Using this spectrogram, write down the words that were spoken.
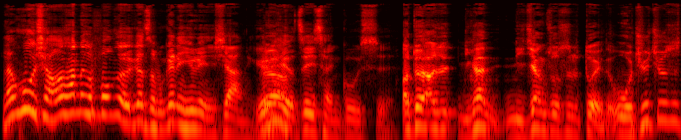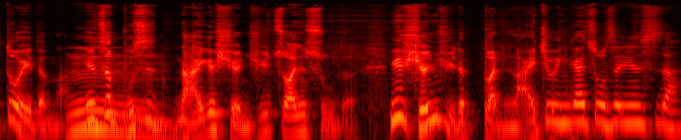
然后我想到他那个风格跟怎么跟你有点像，原来有这一层故事啊。对啊，你看你这样做是不是对的？我觉得就是对的嘛，因为这不是哪一个选区专属的，因为选举的本来就应该做这件事啊。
